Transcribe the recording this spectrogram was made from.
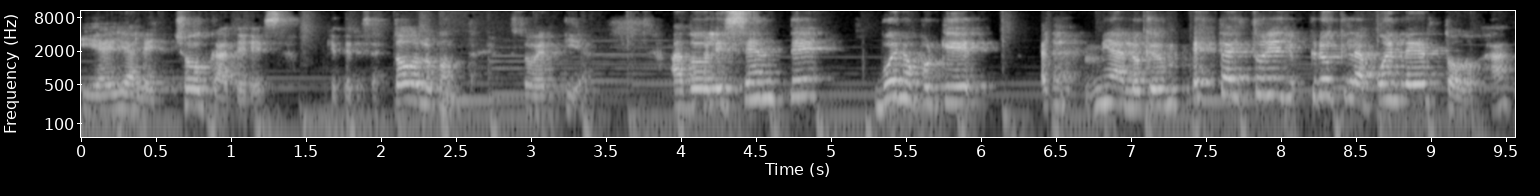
y a ella le choca a Teresa, que Teresa es todo lo contrario, extrovertida. Adolescente, bueno, porque, mira, lo que esta historia yo creo que la pueden leer todos, ¿ah?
